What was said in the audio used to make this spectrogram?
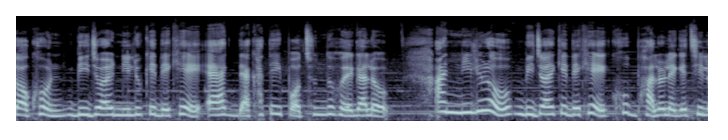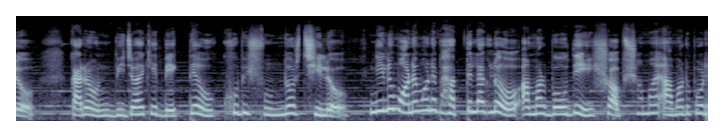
তখন বিজয় নীলুকে দেখে এক দেখাতেই পছন্দ হয়ে গেল। আর নীলুরও বিজয়কে দেখে খুব ভালো লেগেছিল, কারণ বিজয়কে দেখতেও খুবই সুন্দর ছিল। নীলু মনে মনে ভাবতে লাগল, আমার বৌদি সব সময় আমার উপর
